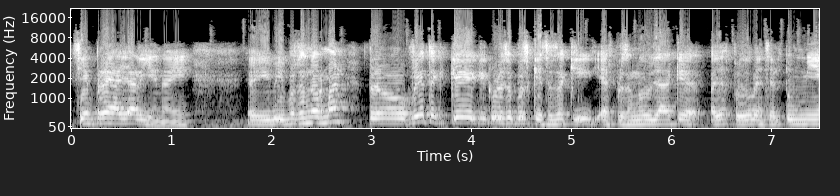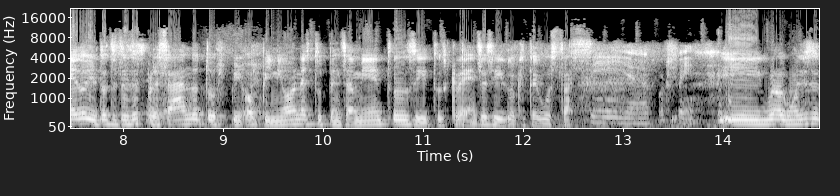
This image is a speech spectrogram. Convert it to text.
siempre hay alguien ahí. Eh, Y, y, pues es normal, pero fíjate que, que, que curioso pues que estés aquí expresando ya que hayas podido vencer tu miedo y entonces estés expresando tus pi- opiniones, tus pensamientos y tus creencias y lo que te gusta. Sí, ya, por fin. Y bueno, como dices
